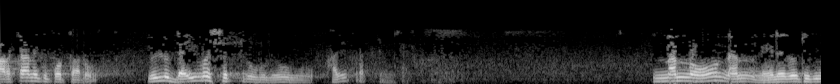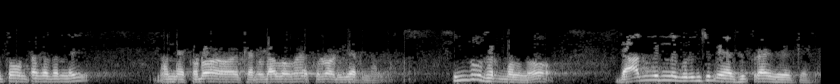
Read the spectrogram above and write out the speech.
నరకానికి పోతారు వీళ్ళు దైవ శత్రువులు అని ప్రకటించారు. నన్ను నన్ను నేనేదో తిరుగుతూ ఉంటా కదండి. నన్ను ఎక్కడో కెనడాలోనో ఎక్కడో అడిగారు నన్ను. హిందూ ధర్మంలో డార్విన్ల గురించి మీ అభిప్రాయం ఏమిటండి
